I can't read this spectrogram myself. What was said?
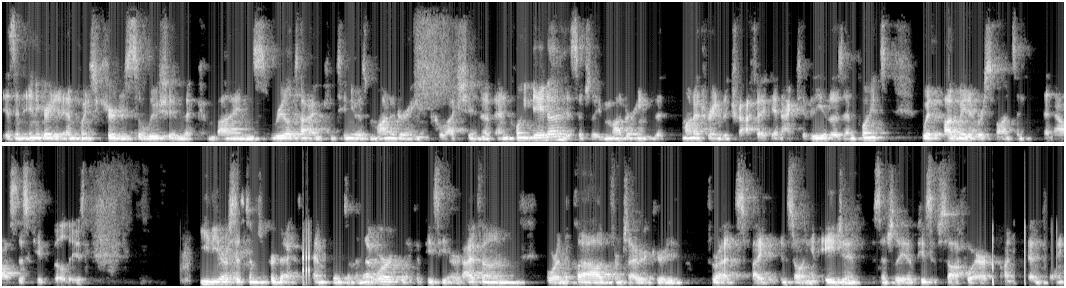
is an integrated endpoint security solution that combines real-time continuous monitoring and collection of endpoint data, essentially monitoring the monitoring the traffic and activity of those endpoints with automated response and analysis capabilities. EDR systems protect endpoints on the network, like a PC or an iPhone, or in the cloud from cybersecurity threats by installing an agent, essentially a piece of software on each endpoint.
